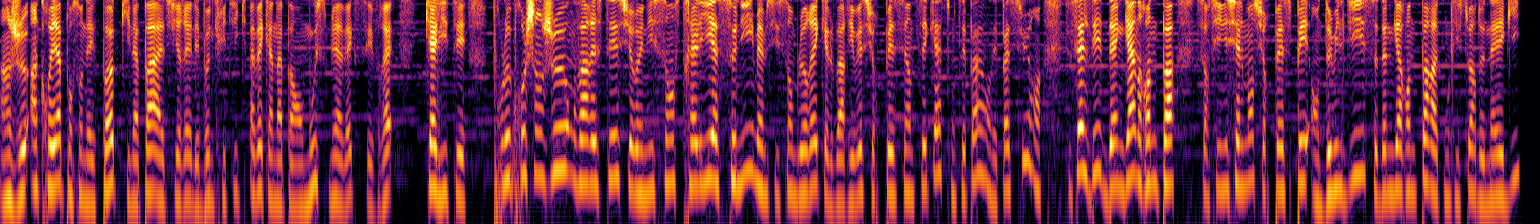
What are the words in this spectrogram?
Un jeu incroyable pour son époque qui n'a pas attiré les bonnes critiques avec un appât en mousse, mais avec ses vraies qualités. Pour le prochain jeu, on va rester sur une licence très liée à Sony, même s'il semblerait qu'elle va arriver sur PC un de ces quatre, on n'est pas, on n'est pas sûr. C'est celle des Danganronpa, sortie initialement sur PSP en 2010. Danganronpa raconte l'histoire de Naegi,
